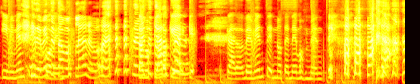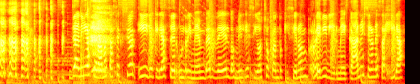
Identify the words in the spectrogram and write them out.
Y mi mente. Y de mente joven. estamos claros. Estamos claros que, claros. que- Claro, de mente no tenemos mente. Ya, niña, cerramos esta sección y yo quería hacer un remember del 2018 cuando quisieron revivir Mecano. Hicieron esa gira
